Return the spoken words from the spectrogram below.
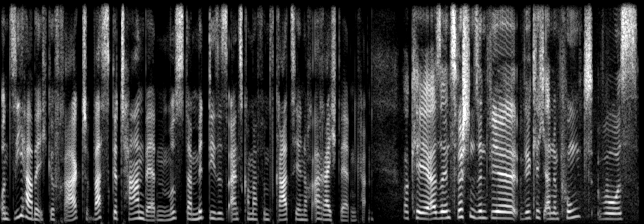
und sie habe ich gefragt, was getan werden muss, damit dieses 1,5 Grad Ziel noch erreicht werden kann. Okay, also inzwischen sind wir wirklich an einem Punkt, wo es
